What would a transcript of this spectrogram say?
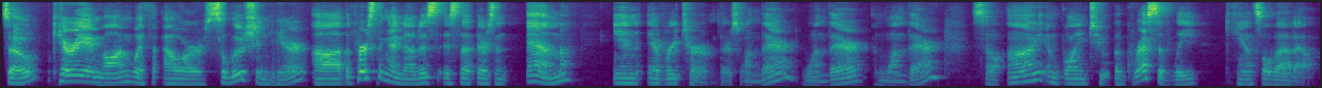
So carrying on with our solution here, uh, the first thing I notice is that there's an m in every term. There's one there, one there, and one there. So I am going to aggressively cancel that out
